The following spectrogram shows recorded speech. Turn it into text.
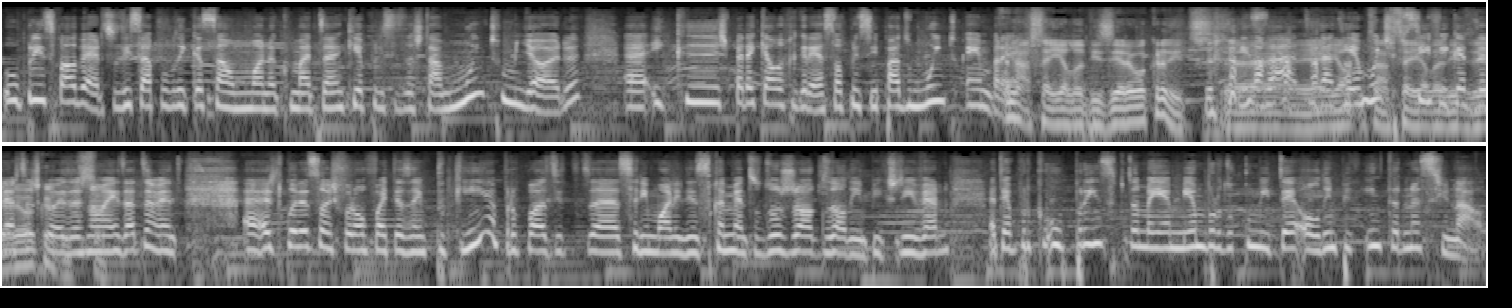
O Príncipe Alberto disse à publicação Mónaco Matan que a princesa está muito melhor uh, e que espera que ela regresse ao Principado muito em breve. Não, sei ela dizer, eu acredito. exato, exato. E é muito específica dizer, estas coisas, não é? Exatamente. Uh, as declarações foram feitas em Pequim a propósito da cerimónia de encerramento dos Jogos Olímpicos de Inverno, até porque o príncipe também é membro do Comitê Olímpico Internacional.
